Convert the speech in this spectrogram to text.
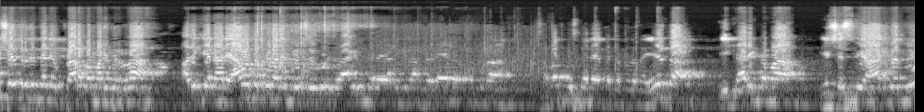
ಕ್ಷೇತ್ರದಿಂದ ನೀವು ಪ್ರಾರಂಭ ಮಾಡಿದಿರಲ್ಲ ಅದಕ್ಕೆ ನಾನು ಯಾವತ್ತೂ ಕೂಡ ನಿಮ್ಗೆ ಸಮರ್ಪಿಸ್ತೇನೆ ಅಂತಕ್ಕಂಥದನ್ನ ಹೇಳ್ತಾ ಈ ಕಾರ್ಯಕ್ರಮ ಯಶಸ್ವಿ ಆಗಬೇಕು.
